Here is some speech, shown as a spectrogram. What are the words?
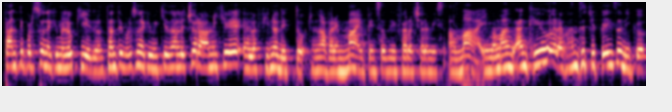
tante persone che me lo chiedono, tante persone che mi chiedono le ceramiche e alla fine ho detto, cioè non avrei mai pensato di fare la ceramista, ah mai, ma anche ora quando ci penso dico,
